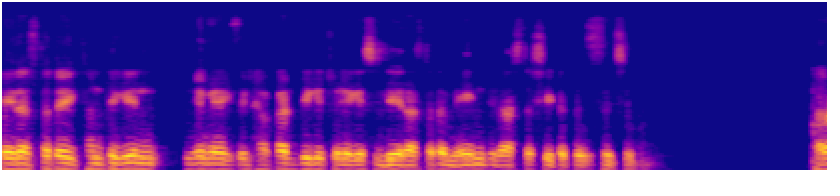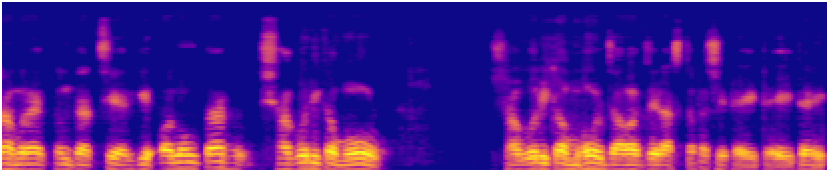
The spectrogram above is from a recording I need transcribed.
এই রাস্তাটা এখান থেকে নেমে ঢাকার দিকে চলে গেছে, যে রাস্তাটা মেইন যে রাস্তা সেটাতে উঠেছে। আর আমরা এখন যাচ্ছি আর কি অলংকার সাগরিকা মোড়। সাগরিকা মোড় যাওয়ার যে রাস্তাটা সেটা এটা এটাই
